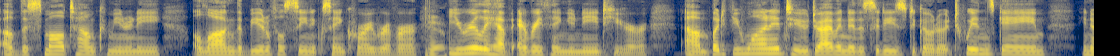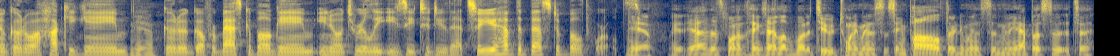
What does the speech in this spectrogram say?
of the small town community along the beautiful scenic St. Croix River. Yeah. You really have everything you need here. Um, but if you wanted to drive into the cities to go to a Twins game, you know, go to a hockey game, Yeah. go to a Gopher basketball game, you know, it's really easy to do that. So you have the best of both worlds. Yeah, yeah, that's one of the things I love about it too. Twenty minutes to St. Paul, thirty minutes to Minneapolis. It's a,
